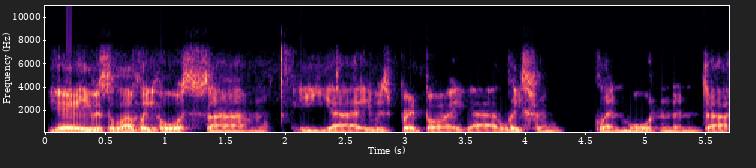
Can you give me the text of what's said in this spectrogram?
Yeah, he was a lovely horse. Um, he uh, he was bred by uh, Lisa and Glenn Morton, and uh,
